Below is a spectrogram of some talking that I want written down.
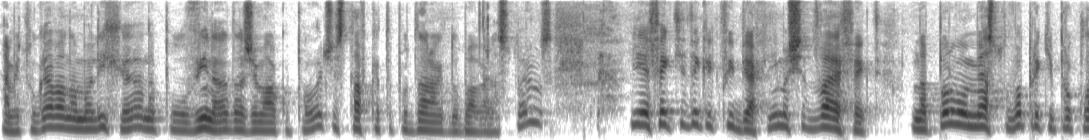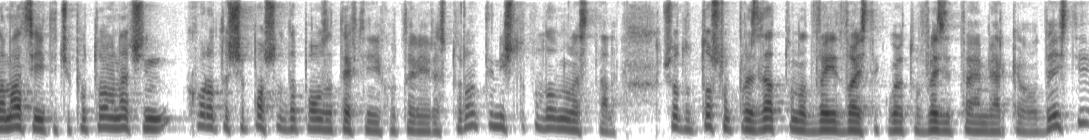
Ами тогава намалиха на половина, даже малко повече, ставката по данък добавена стоеност. И ефектите какви бяха? Имаше два ефекта. На първо място, въпреки прокламациите, че по този начин хората ще почнат да ползват ефтини хотели и ресторанти, нищо подобно не стана. Защото точно през лятото на 2020, когато влезе тая мярка в действие,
